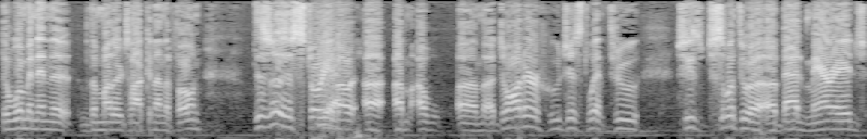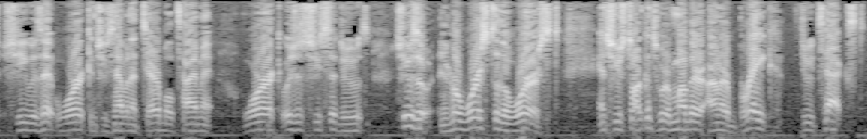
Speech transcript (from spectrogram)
the woman and the the mother talking on the phone? This was a story Yeah. about uh, um, a, um, a daughter who just went through. She's just went through a, a bad marriage. She was at work and she was having a terrible time at work. It was just she said it was she was a, her worst of the worst, and she was talking to her mother on her break through text,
